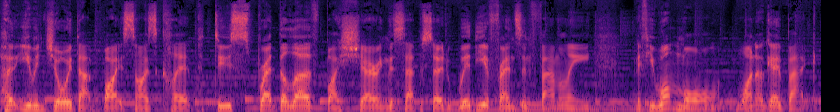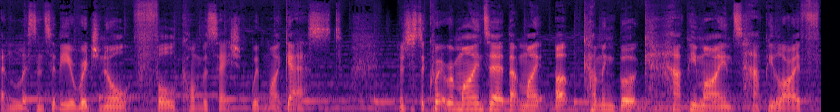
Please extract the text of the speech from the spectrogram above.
Hope you enjoyed that bite sized clip. Do spread the love by sharing this episode with your friends and family. And if you want more, why not go back and listen to the original full conversation with my guest? Now, just a quick reminder that my upcoming book, Happy Minds, Happy Life,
